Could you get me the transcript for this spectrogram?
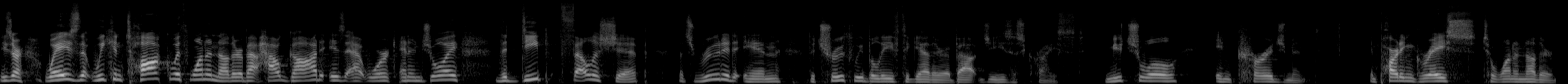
These are ways that we can talk with one another about how God is at work and enjoy the deep fellowship that's rooted in the truth we believe together about Jesus Christ. Mutual encouragement, imparting grace to one another.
